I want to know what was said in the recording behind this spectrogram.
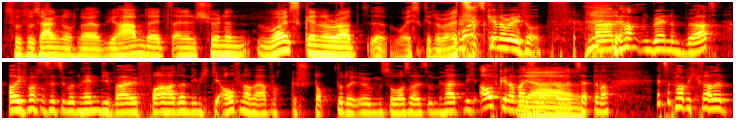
Sozusagen noch neu. Wir haben da jetzt einen schönen Voice Generator. Äh, Voice Generator. Voice Generator. äh, wir haben ein random Word, aber ich mache das jetzt über ein Handy, weil vorher hat er nämlich die Aufnahme einfach gestoppt oder irgend sowas also, und hat nicht aufgenommen, als Ja. ich auf der Webseite war. Deshalb habe ich gerade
